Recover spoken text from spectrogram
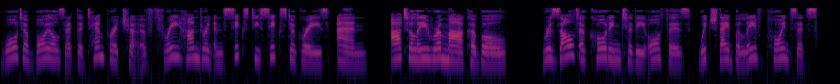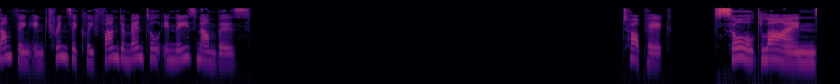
water boils at the temperature of 366 degrees, an utterly remarkable result according to the authors, which they believe points at something intrinsically fundamental in these numbers. Topic: Salt lines.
